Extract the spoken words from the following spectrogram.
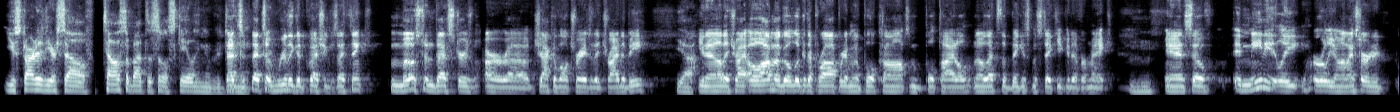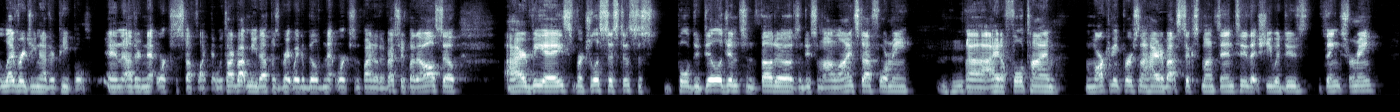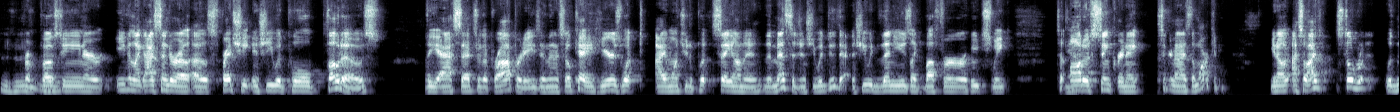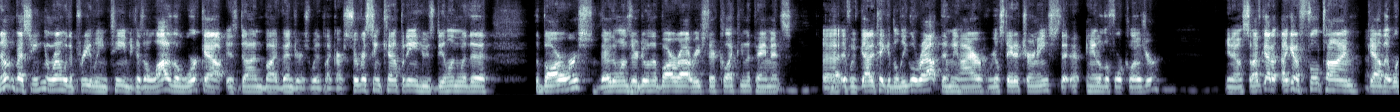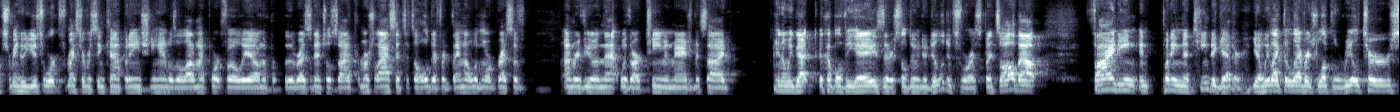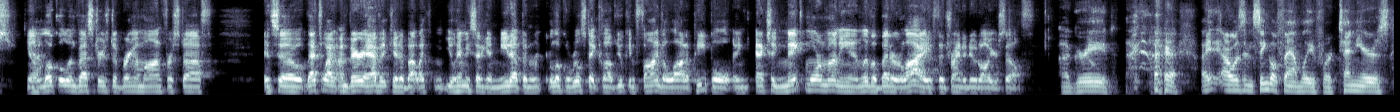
You started yourself. Tell us about this little scaling of your journey. That's that's a really good question because I think most investors are uh, jack of all trades. Or they try to be. Yeah. You know, they try, oh, I'm going to go look at the property. I'm going to pull comps and pull title. No, that's the biggest mistake you could ever make. Mm-hmm. And so immediately early on, I started leveraging other people and other networks and stuff like that. We talked about Meetup as a great way to build networks and find other investors, but I also I hired VAs, virtual assistants to pull due diligence and photos and do some online stuff for me. Mm-hmm. Uh, I had a full time marketing person I hired about six months into that she would do things for me mm-hmm, from mm-hmm. posting, mm-hmm. or even like I send her a, a spreadsheet and she would pull photos the assets or the properties and then it's okay here's what i want you to put say on the, the message and she would do that and she would then use like buffer or hootsuite to yeah. auto synchronize synchronize the marketing you know so i still with note investing you can run with a pretty lean team because a lot of the workout is done by vendors with like our servicing company who's dealing with the the borrowers they're the ones that are doing the borrower outreach they're collecting the payments uh, if we've got to take it the legal route then we hire real estate attorneys that handle the foreclosure you know, so I've got a, I got a full time gal that works for me who used to work for my servicing company. She handles a lot of my portfolio on the, the residential side. Commercial assets, it's a whole different thing. I'm a little more aggressive on reviewing that with our team and management side. And then we've got a couple of VAs that are still doing due diligence for us. But it's all about finding and putting the team together. You know, we like to leverage local realtors, you know, yeah. local investors to bring them on for stuff. And so that's why I'm very advocate about like you'll hear me say again, meet up in local real estate clubs. You can find a lot of people and actually make more money and live a better life than trying to do it all yourself. Agreed. I, I was in single family for 10 years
